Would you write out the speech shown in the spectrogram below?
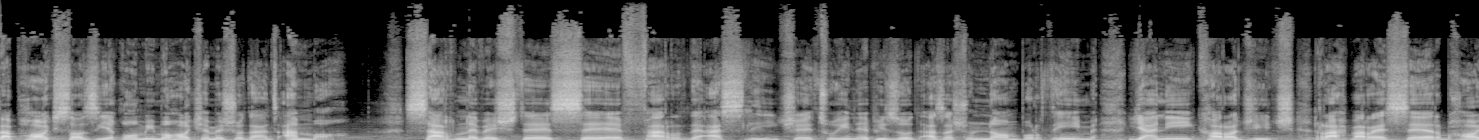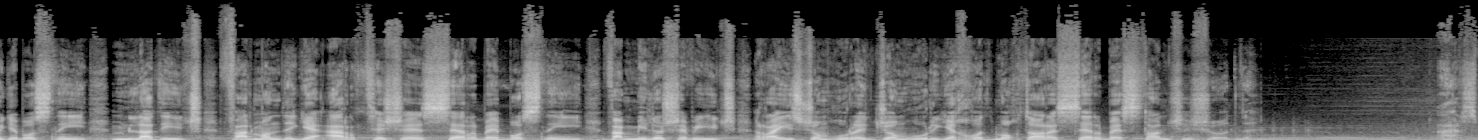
و پاکسازی قومی محاکمه شدند. اما سرنوشت سه فرد اصلی که تو این اپیزود ازشون نام بردیم یعنی کاراجیچ رهبر سرب های بوسنی ملادیچ فرمانده ارتش سرب بوسنی و میلوشویچ رئیس جمهور جمهوری خودمختار سربستان چه شد؟ عرض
